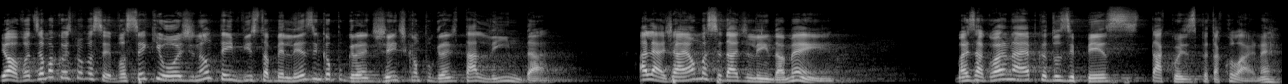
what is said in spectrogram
E ó, vou dizer uma coisa para você: você que hoje não tem visto a beleza em Campo Grande, gente, Campo Grande está linda. Aliás, já é uma cidade linda, amém? Mas agora na época dos IPs, tá coisa espetacular, né?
